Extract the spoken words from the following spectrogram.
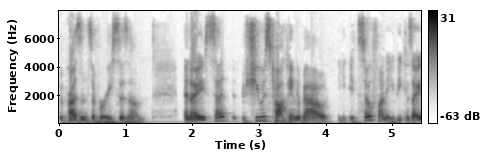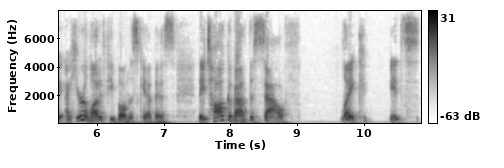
the presence of racism. And I said, she was talking about, it's so funny because I, I hear a lot of people on this campus, they talk about the South like it's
